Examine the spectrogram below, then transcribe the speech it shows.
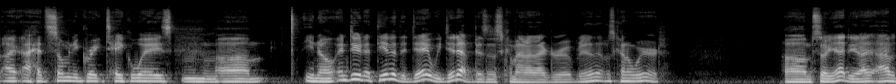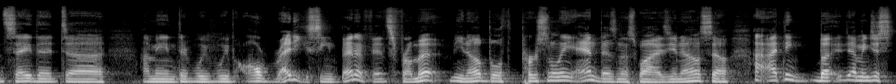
I, I, I had so many great takeaways. Mm-hmm. Um, you know, and dude, at the end of the day, we did have business come out of that group. Dude, that was kind of weird. Um, so yeah, dude, I, I would say that. Uh, I mean, there, we've we've already seen benefits from it. You know, both personally and business wise. You know, so I, I think, but I mean, just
